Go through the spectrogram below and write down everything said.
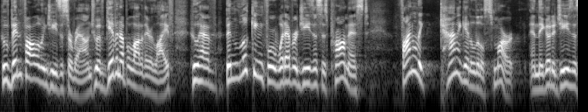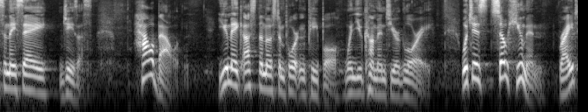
who've been following Jesus around, who have given up a lot of their life, who have been looking for whatever Jesus has promised, finally kind of get a little smart and they go to Jesus and they say, Jesus, how about you make us the most important people when you come into your glory? Which is so human, right?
